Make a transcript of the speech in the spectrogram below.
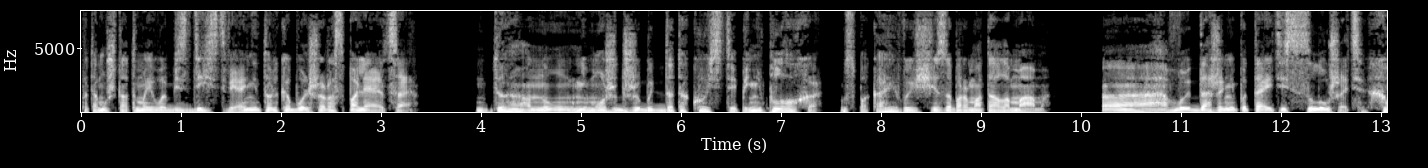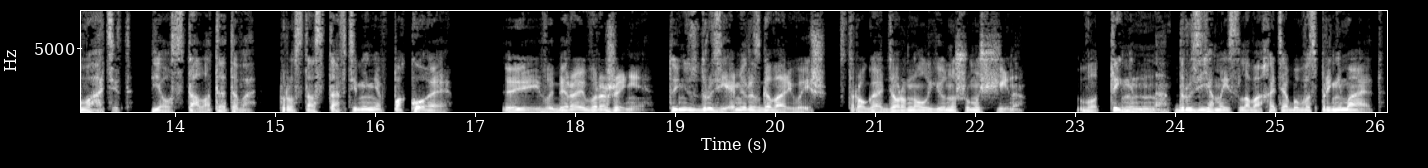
потому что от моего бездействия они только больше распаляются. «Да, ну, не может же быть до такой степени плохо», — успокаивающе забормотала мама. «А, вы даже не пытаетесь слушать. Хватит. Я устал от этого. Просто оставьте меня в покое». «Эй, выбирай выражение. Ты не с друзьями разговариваешь», — строго одернул юношу мужчина. «Вот именно. Друзья мои слова хотя бы воспринимают.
